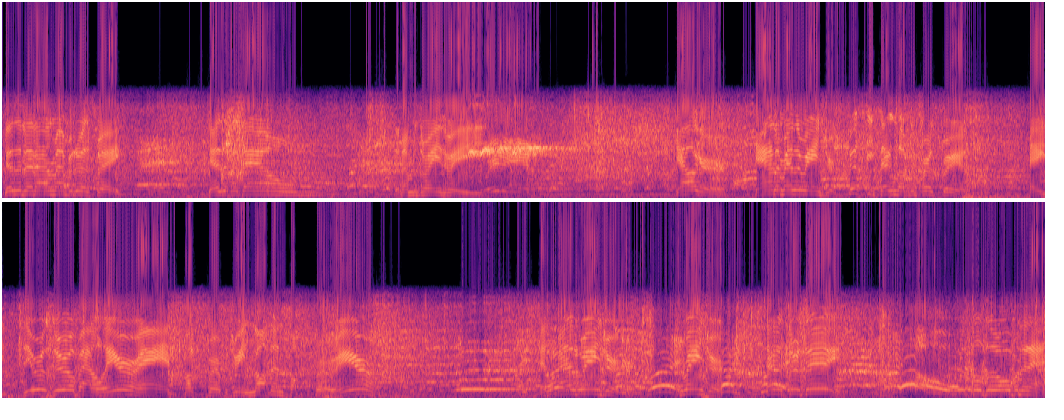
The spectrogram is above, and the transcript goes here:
Gets it down, man, for the straight. Gets it down. The number 23. Gallagher. And the Ranger. 50 seconds left in the first period. A 0-0 battle here, and Foxborough between Norton and Foxborough here. It's Man Ranger. The Ranger. That's Thursday. Oh, whistles it over the net.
